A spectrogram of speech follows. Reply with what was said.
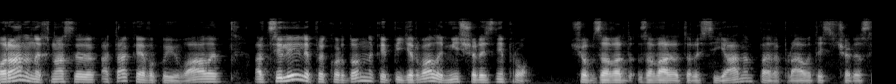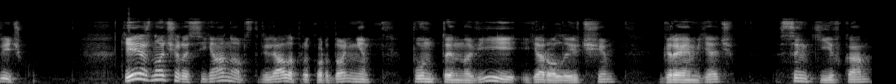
Поранених внаслідок атаки евакуювали, а вцілілі прикордонники підірвали міст через Дніпро, щоб завадити росіянам переправитись через річку. Тієї ж ночі росіяни обстріляли прикордонні пункти Нові, Яроливчі, Грем'яч, Синківка,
